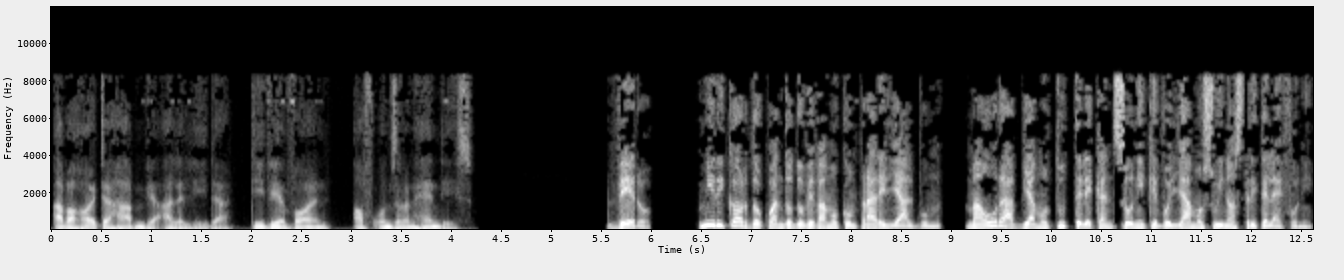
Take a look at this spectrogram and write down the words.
aber heute haben wir alle Lieder, die wir wollen, auf unseren Handys. Vero. Mi ricordo quando dovevamo comprare gli album, ma ora abbiamo tutte le canzoni che vogliamo sui nostri telefoni.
